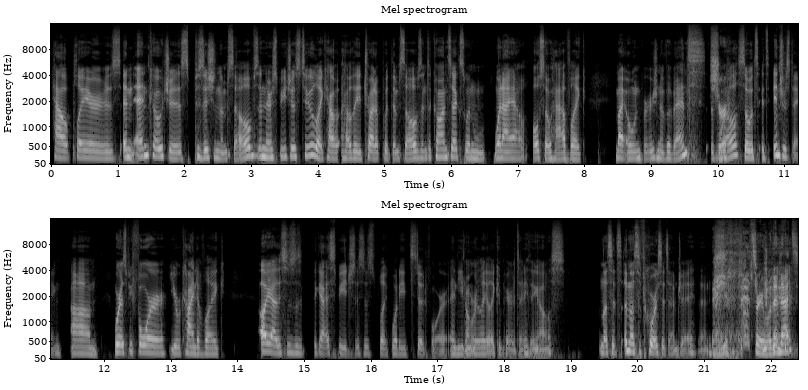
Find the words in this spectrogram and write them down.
how players and and coaches position themselves in their speeches too, like how how they try to put themselves into context when when I also have like my own version of events as Sure. well. So it's it's interesting. Um, whereas before you were kind of like, oh yeah, this is the guy's speech. This is like what he stood for, and you don't really like compare it to anything else, unless it's unless of course it's MJ. Then Yeah, that's right. Well, then that's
